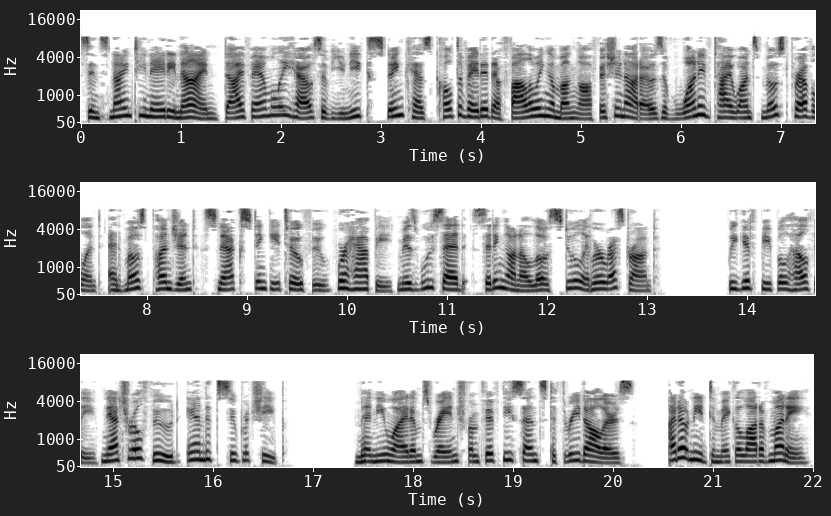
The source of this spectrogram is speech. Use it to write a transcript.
Since 1989, Dai Family House of Unique Stink has cultivated a following among aficionados of one of Taiwan's most prevalent and most pungent snack stinky tofu. We're happy, Ms. Wu said, sitting on a low stool at her restaurant. We give people healthy, natural food, and it's super cheap. Menu items range from 50 cents to $3. I don't need to make a lot of money.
